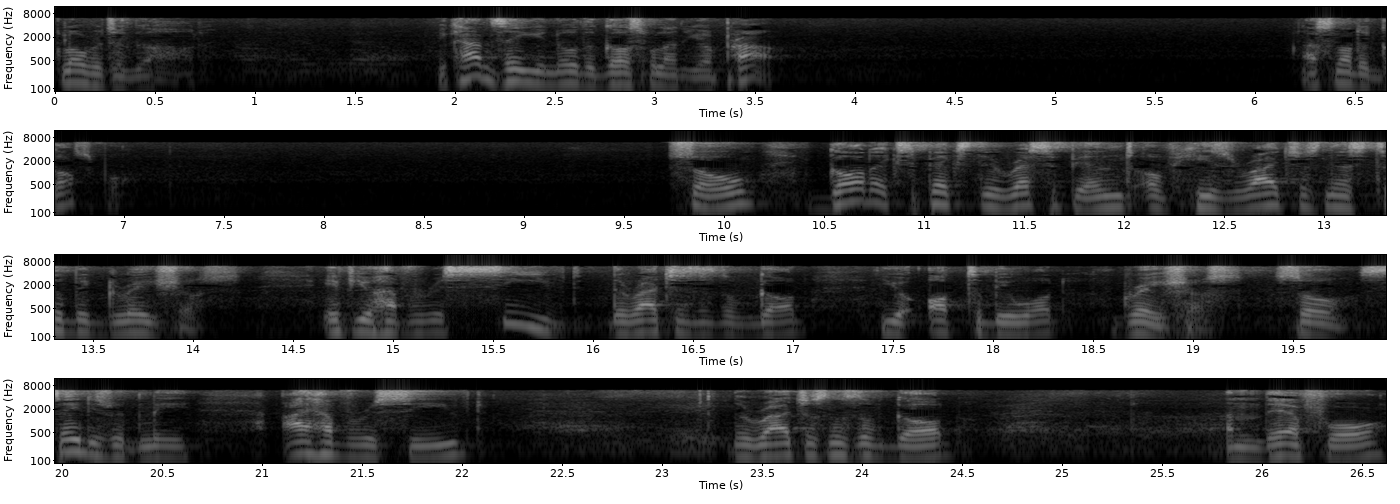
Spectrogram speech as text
Glory to God. You can't say you know the gospel and you're proud. That's not the gospel. So, God expects the recipient of his righteousness to be gracious. If you have received the righteousness of God, you ought to be what? Gracious. So say this with me. I have received the righteousness of God, and therefore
